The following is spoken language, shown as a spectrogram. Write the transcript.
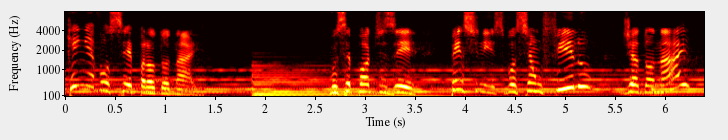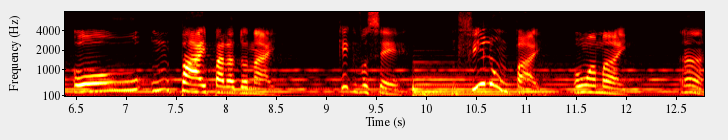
Quem é você para Adonai? Você pode dizer, pense nisso, você é um filho de Adonai ou um pai para Adonai? Que, que você é? Um filho ou um pai? Ou uma mãe? Ah,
